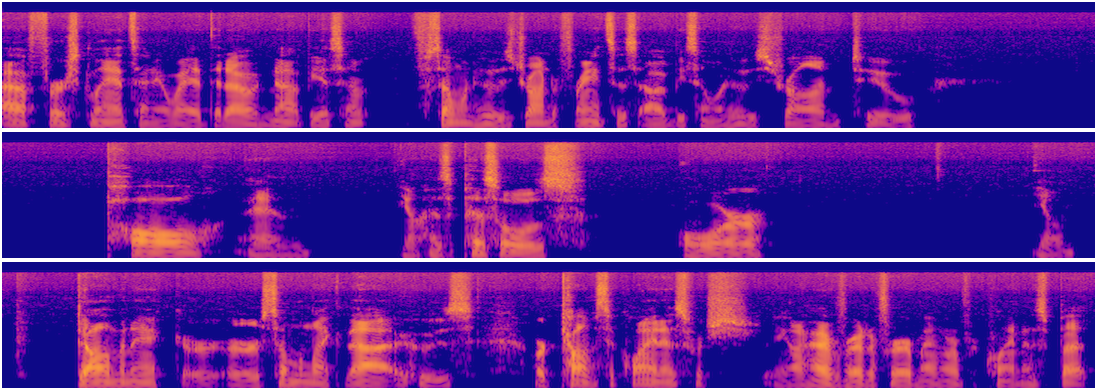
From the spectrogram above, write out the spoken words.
at first glance anyway that I would not be a some, someone who is drawn to Francis. I would be someone who is drawn to Paul and you know his epistles, or you know Dominic or or someone like that who's or Thomas Aquinas, which you know I have read a fair amount of Aquinas, but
